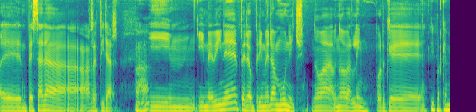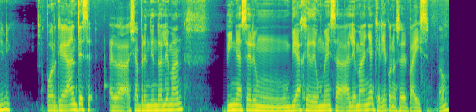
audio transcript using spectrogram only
eh, empezar a- a- respirar. Ajá. Y, y me vine, pero primero a Múnich, no a, no a Berlín, porque, ¿Y por qué Múnich? porque antes, eh, allá aprendiendo alemán, vine a hacer un, un viaje de un mes a Alemania, quería conocer el país, ¿no?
